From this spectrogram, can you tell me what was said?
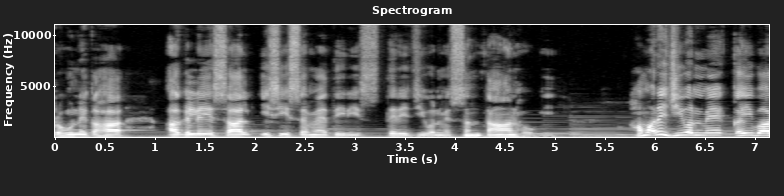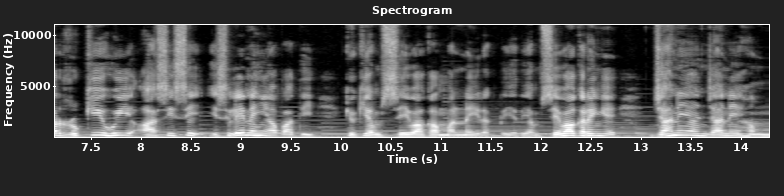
प्रभु ने कहा, अगले साल इसी समय तेरी, तेरे जीवन में संतान होगी। हमारे जीवन में कई बार रुकी हुई आशीषें इसलिए नहीं आ पाती क्योंकि हम सेवा का मन नहीं रखते। यदि हम सेवा करेंगे, जाने अनजाने हम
